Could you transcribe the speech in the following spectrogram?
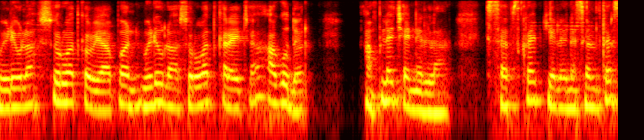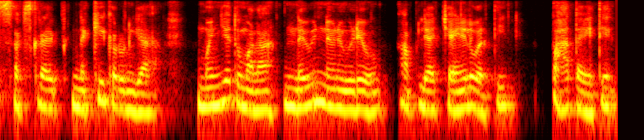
व्हिडिओला सुरुवात करूया. आपण व्हिडिओला सुरुवात करायच्या अगोदर आपल्या चॅनेलला सबस्क्राईब केलं नसेल तर सबस्क्राईब नक्की करून घ्या. म्हणजे तुम्हाला नवीन नवीन व्हिडिओ आपल्या चॅनेलवरती पाहता येतील.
